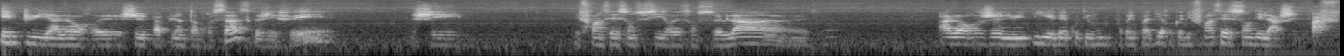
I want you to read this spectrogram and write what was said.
Et puis, alors, euh, je n'ai pas pu entendre ça. Ce que j'ai fait. Les Français sont ceci, ils sont cela. euh, alors, je lui dis, eh bien, écoutez, vous ne pourrez pas dire que les Français sont des lâches. Paf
